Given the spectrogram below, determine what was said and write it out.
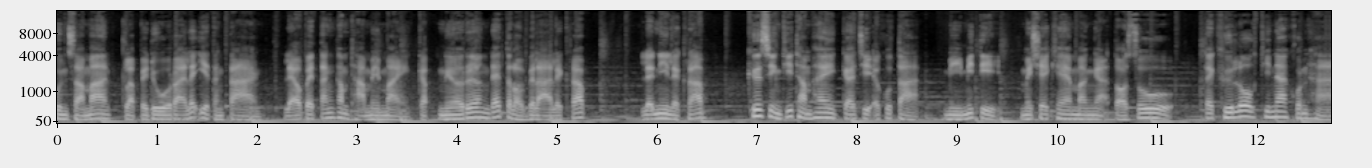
คุณสามารถกลับไปดูรายละเอียดต่างๆ แล้วไปตั้งคำถามใหม่ๆ กับเนื้อเรื่องได้ตลอดเวลาเลยครับ และนี่แหละครับ คือสิ่งที่ทำให้กาจิอากุตะมีมิติไม่ใช่แค่มังงะต่อสู้ แต่คือโลกที่น่าค้นหา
